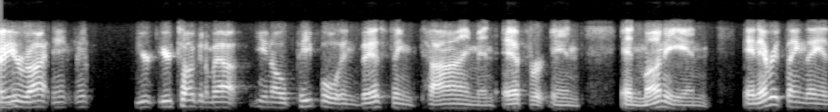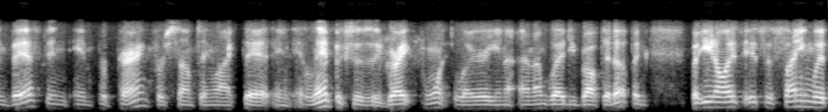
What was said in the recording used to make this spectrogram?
and you're right. And, and you're you're talking about you know people investing time and effort and and money and and everything they invest in in preparing for something like that. And Olympics is a great point, Larry, and and I'm glad you brought that up. And but you know it's it's the same with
